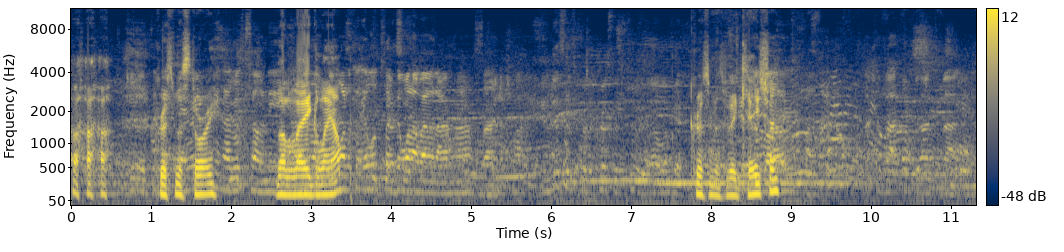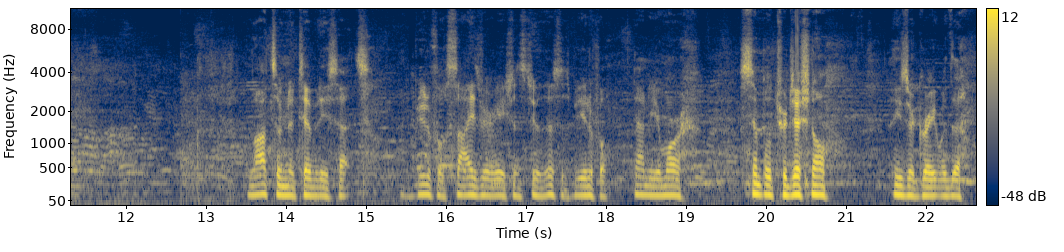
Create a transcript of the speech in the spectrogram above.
Christmas story. The leg lamp. Christmas vacation. Lots of nativity sets. Beautiful size variations too. This is beautiful. Down to your more simple traditional. These are great with the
